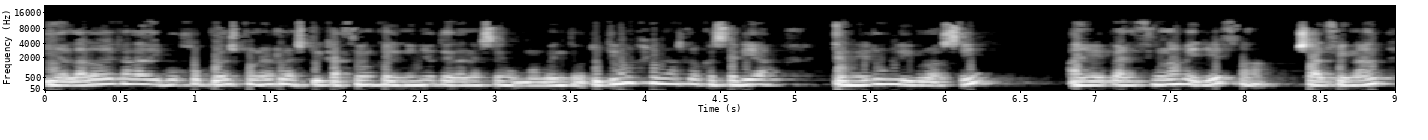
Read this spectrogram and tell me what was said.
y al lado de cada dibujo puedes poner la explicación que el niño te da en ese momento. ¿Tú te imaginas lo que sería tener un libro así? A mí me parece una belleza. O sea, al final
